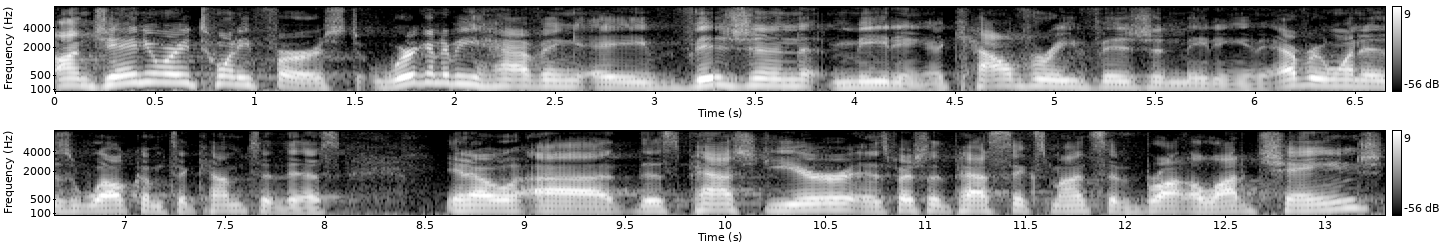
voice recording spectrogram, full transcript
on January 21st, we're going to be having a vision meeting, a Calvary vision meeting, and everyone is welcome to come to this. You know, uh, this past year, especially the past six months, have brought a lot of change,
